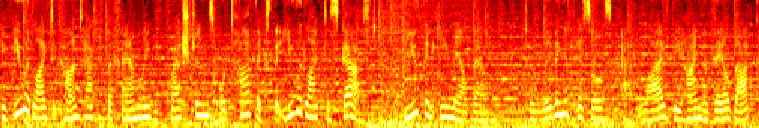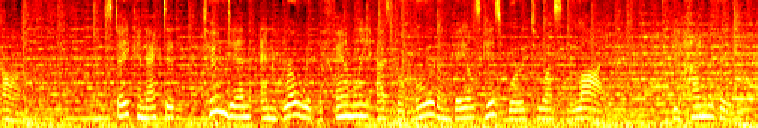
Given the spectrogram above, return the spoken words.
If you would like to contact the family with questions or topics that you would like discussed, you can email them to Living Epistles at livebehindtheveil.com. Stay connected, tuned in, and grow with the family as the Lord unveils His Word to us live behind the veil.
